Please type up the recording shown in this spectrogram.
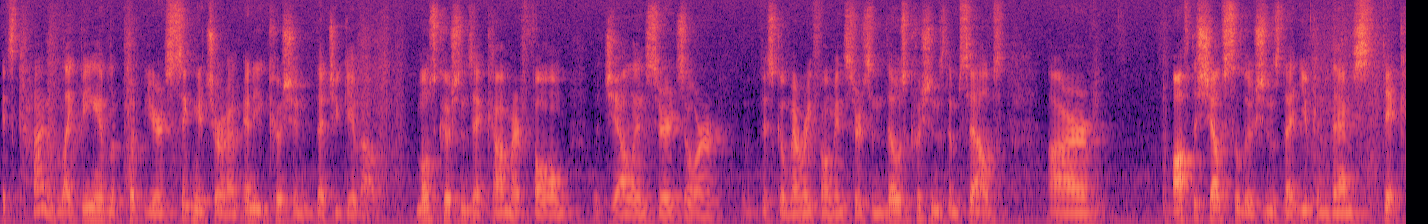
it's kind of like being able to put your signature on any cushion that you give out. Most cushions that come are foam with gel inserts or visco memory foam inserts, and those cushions themselves are off-the-shelf solutions that you can then stick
